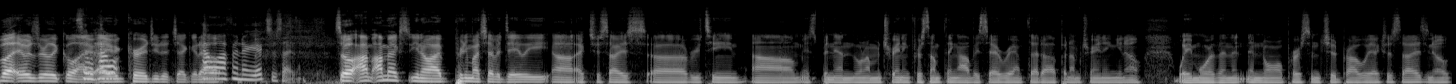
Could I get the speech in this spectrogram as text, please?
but it was really cool. So I, how, I encourage you to check it how out. How often are you exercising? So I'm, I'm ex- you know, I pretty much have a daily uh, exercise uh, routine. Um, it's been in when I'm training for something. Obviously, I ramp that up, and I'm training, you know, way more than a, a normal person should probably exercise. You know,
